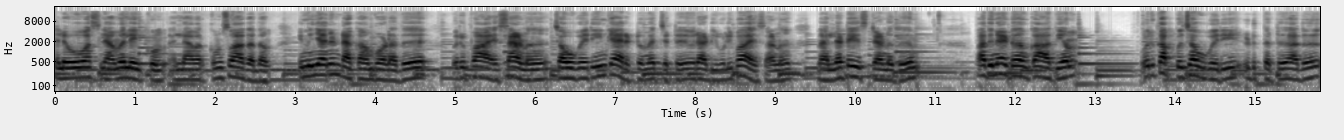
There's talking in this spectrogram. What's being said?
ഹലോ അസ്സാം വലൈക്കും എല്ലാവർക്കും സ്വാഗതം. ഇന്ന് ഞാൻ ഉണ്ടാക്കാൻ പോണത് ഒരു പായസമാണ് ചൗവരിയും ക്യാരറ്റും വെച്ചിട്ട് ഒരു അടിപൊളി പായസമാണ് നല്ല ടേസ്റ്റാണിത്. അപ്പം അതിനായിട്ട് നമുക്ക് ആദ്യം ഒരു കപ്പ് ചൗവരി എടുത്തിട്ട് അത്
